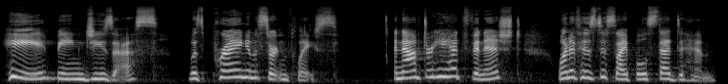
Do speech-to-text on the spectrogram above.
He, being Jesus, was praying in a certain place. And after he had finished, one of his disciples said to him,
